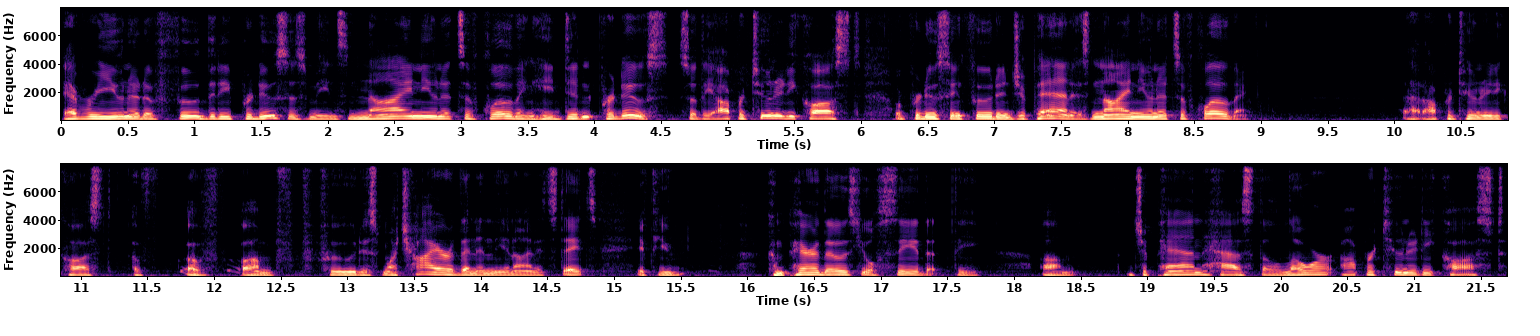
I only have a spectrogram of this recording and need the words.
Every unit of food that he produces means nine units of clothing he didn't produce. So the opportunity cost of producing food in Japan is nine units of clothing that opportunity cost of, of um, food is much higher than in the United States. If you compare those, you'll see that the, um, Japan has the lower opportunity cost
